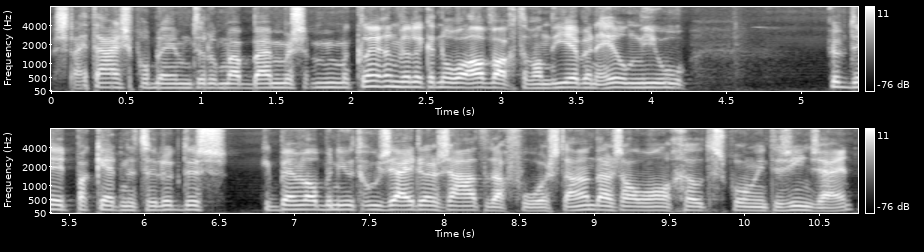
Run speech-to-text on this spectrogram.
Slijtageprobleem natuurlijk. Maar bij McLaren wil ik het nog wel afwachten, want die hebben een heel nieuw update pakket natuurlijk. Dus ik ben wel benieuwd hoe zij er zaterdag voor staan. Daar zal wel een grote sprong in te zien zijn.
